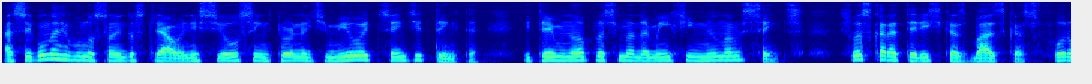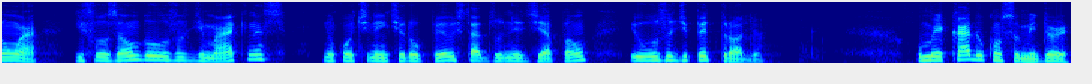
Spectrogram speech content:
A segunda revolução industrial iniciou-se em torno de 1830 e terminou aproximadamente em 1900. Suas características básicas foram a difusão do uso de máquinas no continente europeu, Estados Unidos e Japão e o uso de petróleo. O mercado consumidor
